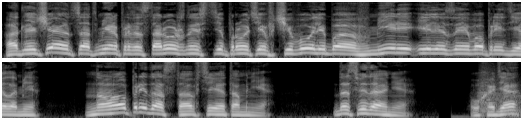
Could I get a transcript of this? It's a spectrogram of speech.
отличаются от мер предосторожности против чего-либо в мире или за его пределами. Но предоставьте это мне. До свидания. Уходя,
